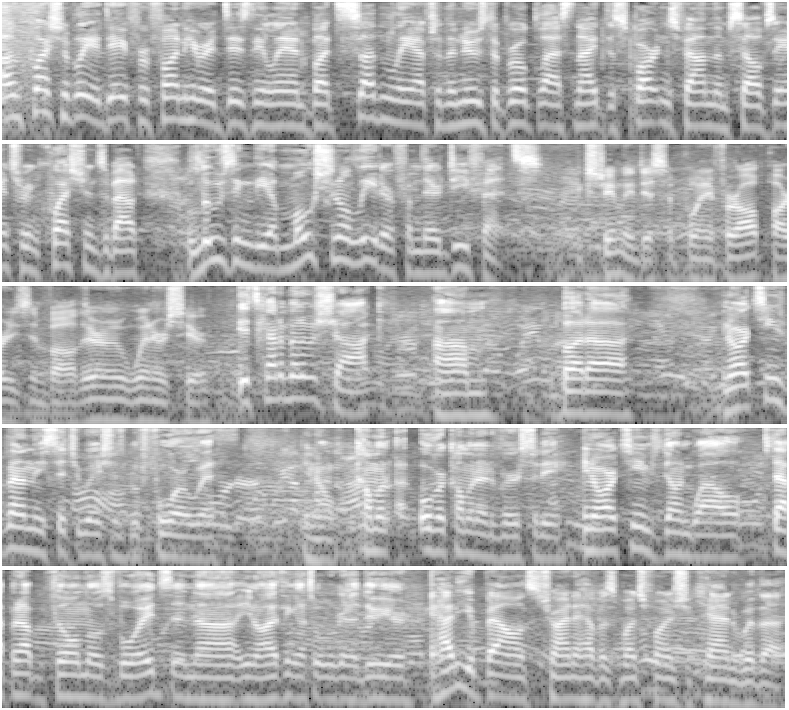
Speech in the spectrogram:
Unquestionably a day for fun here at Disneyland, but suddenly after the news that broke last night, the Spartans found themselves answering questions about losing the emotional leader from their defense. Extremely disappointing for all parties involved. There are no winners here. It's kind of a bit of a shock, um, but uh, you know, our team's been in these situations before with, you know, coming, overcoming adversity. You know, our team's done well stepping up and filling those voids, and, uh, you know, I think that's what we're going to do here. How do you balance trying to have as much fun as you can with a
